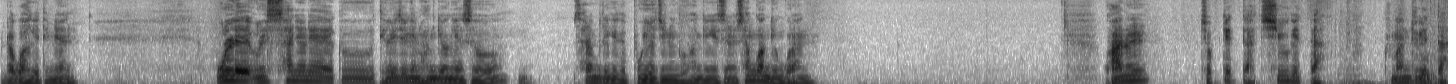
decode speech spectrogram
라고 하게 되면 원래 을사년의 그 대외적인 환경에서 사람들에게 보여지는 그 환경에서는 상관경관 관을 접겠다, 치우겠다, 그만두겠다.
